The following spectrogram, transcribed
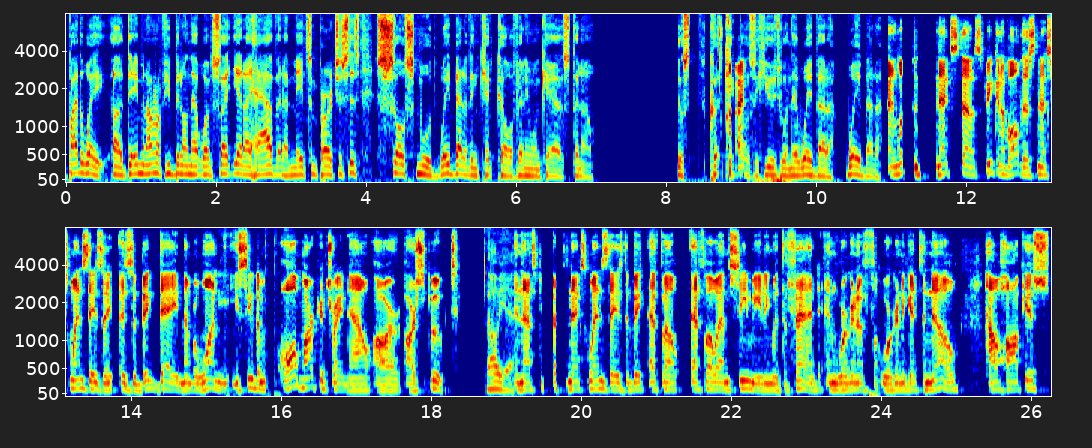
by the way, uh, Damon, I don't know if you've been on that website yet. I have, and I've made some purchases. So smooth, way better than Kitco, if anyone cares to know. Just Kitco's a huge one. They're way better, way better. And listen, next, uh, speaking of all this, next Wednesday is a, is a big day. Number one, you, you see them all markets right now are are spooked. Oh yeah, and that's because next Wednesday is the big FO, FOMC meeting with the Fed, and we're gonna we're gonna get to know how hawkish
